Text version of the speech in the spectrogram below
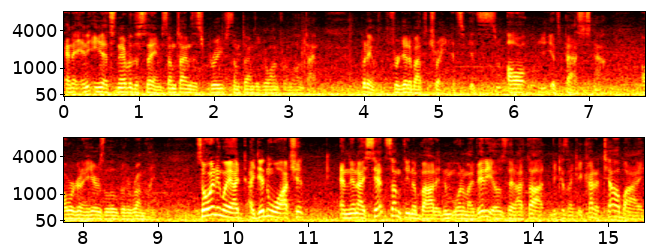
and, it, and, it's never the same. Sometimes it's brief, sometimes it go on for a long time. But anyway, forget about the train. It's it's all it's past us now. All we're gonna hear is a little bit of rumbling. So anyway, I, I didn't watch it, and then I said something about it in one of my videos that I thought because I could kind of tell by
